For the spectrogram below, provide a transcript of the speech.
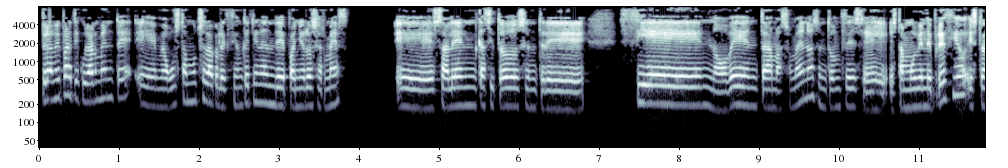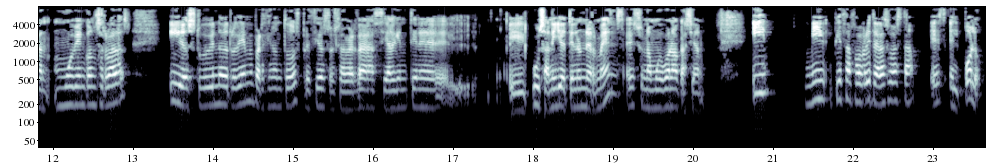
Pero a mí particularmente eh, me gusta mucho la colección que tienen de pañuelos Hermès. Eh, salen casi todos entre 100, 90 más o menos. Entonces eh, están muy bien de precio, están muy bien conservados. Y los estuve viendo el otro día y me parecieron todos preciosos. La verdad, si alguien tiene el, el gusanillo, tiene un Hermès, es una muy buena ocasión. Y mi pieza favorita de la subasta es el polo.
